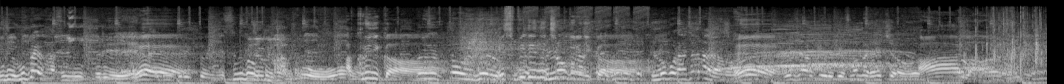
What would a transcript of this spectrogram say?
우리 후배 가수들이 예. 가수들이 또 이제 승부욕도 많고 아, 그러니까. 그리고 또 이게 스피드 있는 글로벌 친구들이니까. 또 글로벌 하잖아요. 예. 그래서 또 이렇게 섭외를 했죠. 아, 야.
